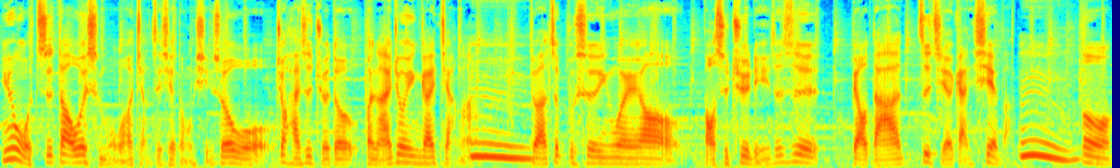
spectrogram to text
因为我知道为什么我要讲这些东西，所以我就还是觉得本来就应该讲啊，嗯，对吧？这不是因为要保持距离，这是表达自己的感谢吧？嗯嗯。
